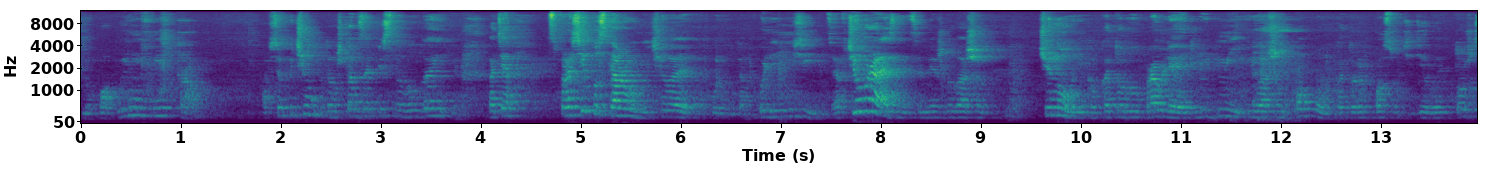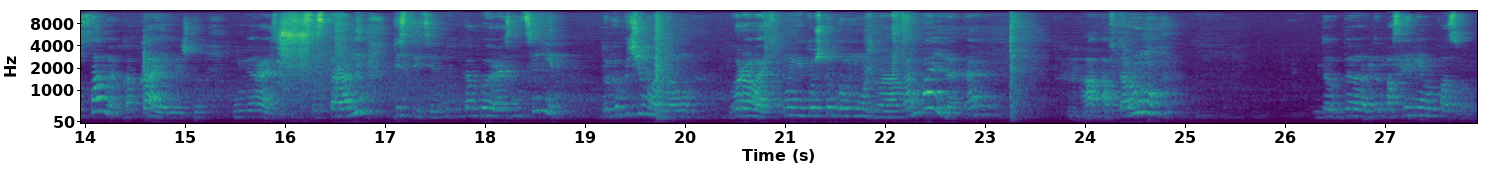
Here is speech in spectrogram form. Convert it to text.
но попы не имеют права. А все почему? Потому что так записано в алгоритме. Хотя спроси посторонний человек, какой-нибудь там полинезиец, а в чем разница между вашим чиновником, который управляет людьми, и вашим попом, который по сути делает то же самое, какая между ними разница? Со стороны действительно никакой разницы нет. Только почему одному воровать, ну не то чтобы можно, а нормально, да? а, а второму до, до- до последнего позора,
